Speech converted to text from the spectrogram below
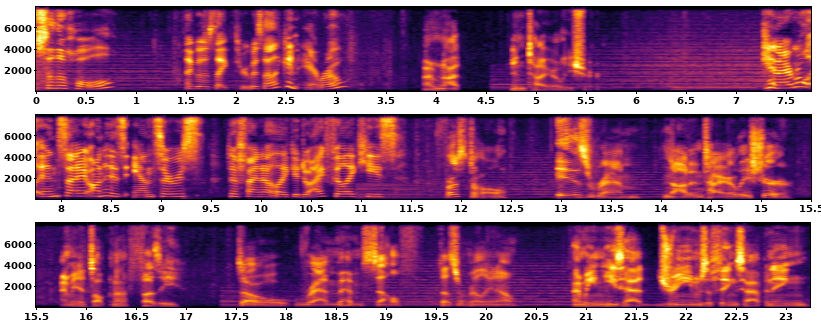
So the hole that goes like through is that like an arrow? I'm not entirely sure. Can I roll insight on his answers to find out like do I feel like he's First of all, is Rem not entirely sure? I mean, it's all kind of fuzzy. So Rem himself doesn't really know. I mean, he's had dreams of things happening.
